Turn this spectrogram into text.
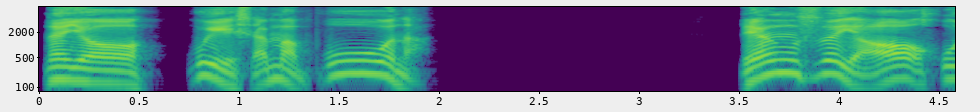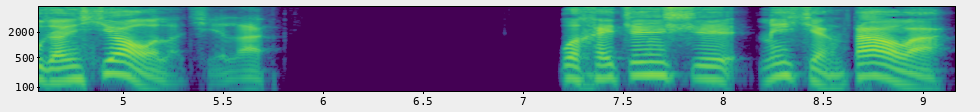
那又为什么不呢？梁思瑶忽然笑了起来。我还真是没想到啊，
